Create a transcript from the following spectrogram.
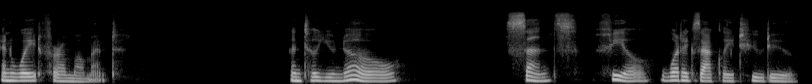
and wait for a moment until you know sense, feel what exactly to do.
